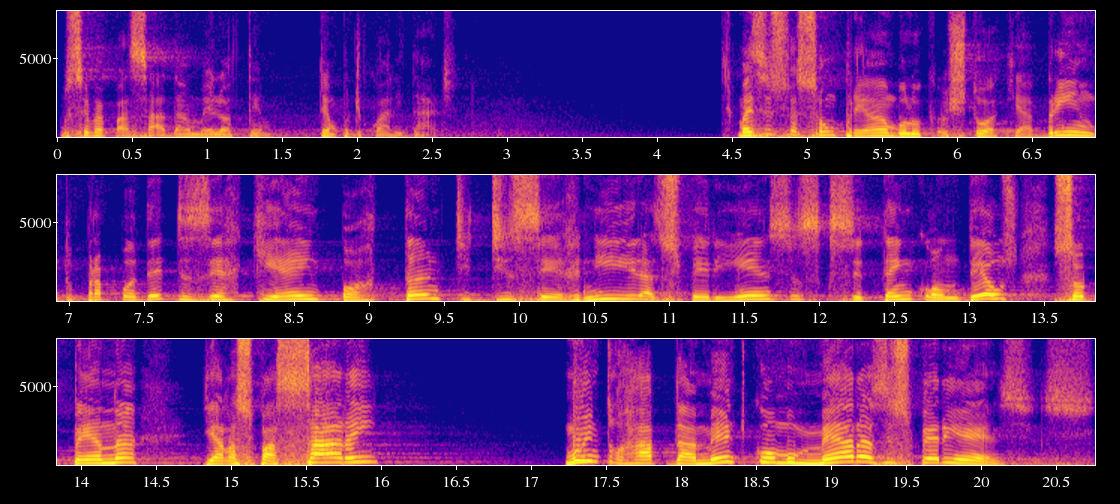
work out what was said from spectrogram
Você vai passar a dar o melhor tempo, tempo de qualidade. Mas isso é só um preâmbulo que eu estou aqui abrindo para poder dizer que é importante discernir as experiências que se tem com Deus, sob pena de elas passarem muito rapidamente como meras experiências.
